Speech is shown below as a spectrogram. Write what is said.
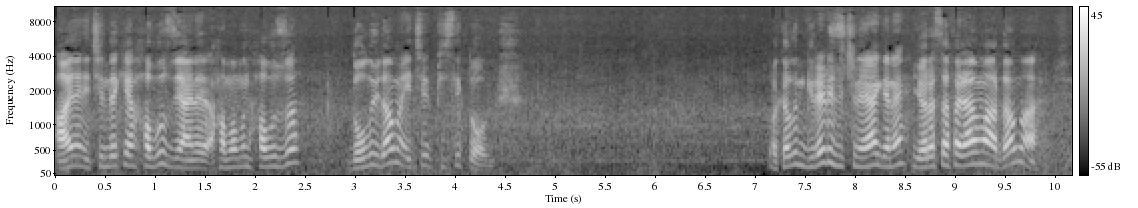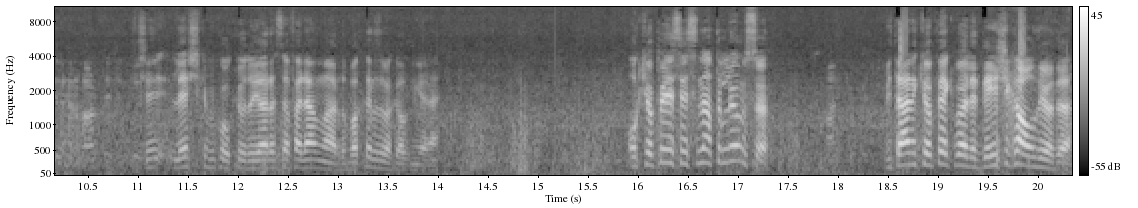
Aynen içindeki havuz yani hamamın havuzu doluydu ama içi pislik dolmuş. Bakalım gireriz içine ya gene. Yarasa falan vardı ama içi leş gibi kokuyordu. Yarasa falan vardı. Bakarız bakalım gene. O köpeğin sesini hatırlıyor musun? Bir tane köpek böyle değişik havlıyordu.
